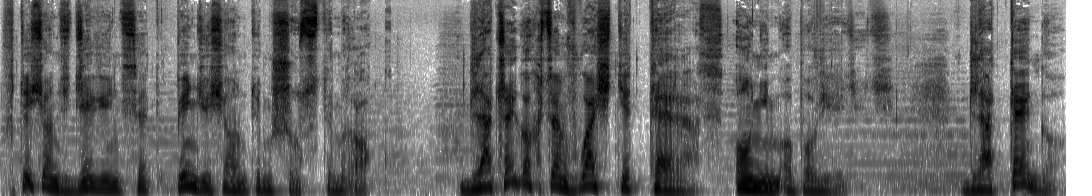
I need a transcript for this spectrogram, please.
w 1956 roku. Dlaczego chcę właśnie teraz o nim opowiedzieć? Dlatego,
